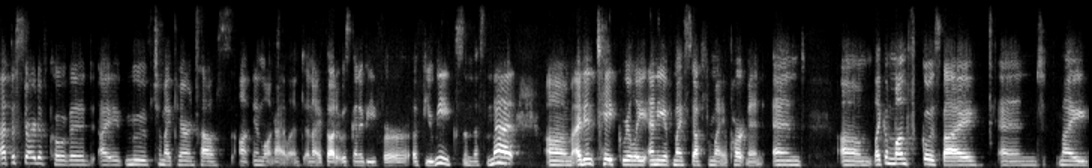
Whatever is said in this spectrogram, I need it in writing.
at the start of COVID, I moved to my parents' house in Long Island, and I thought it was going to be for a few weeks and this and that. Um, I didn't take really any of my stuff from my apartment, and um, like a month goes by, and my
